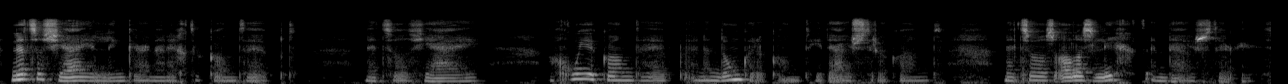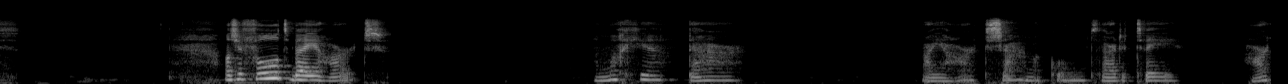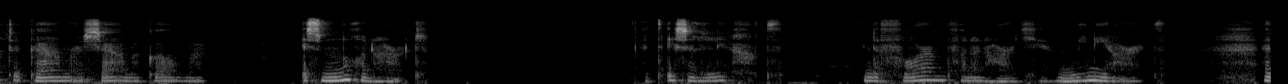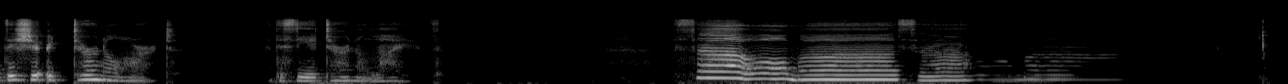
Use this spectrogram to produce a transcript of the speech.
Net zoals jij een linker en rechterkant hebt. Net zoals jij een goede kant hebt en een donkere kant, die duistere kant. Net zoals alles licht en duister is. Als je voelt bij je hart, dan mag je daar waar je hart samenkomt, waar de twee hartenkamers samenkomen, is nog een hart. Het is een licht in de vorm van een hartje, mini-hart. Het is je eternal heart. Het is die eternal light. Saoma, Saoma.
